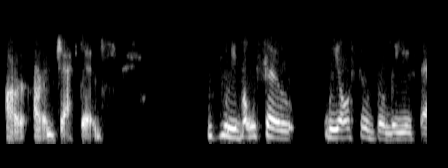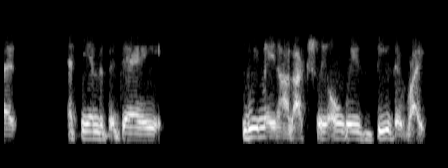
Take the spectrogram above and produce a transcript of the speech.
our, our objectives. We've also, we also believe that at the end of the day, we may not actually always be the right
